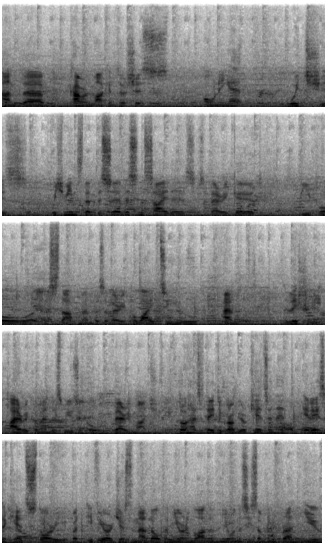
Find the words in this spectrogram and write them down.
and um, Cameron Mackintosh is owning it, which is which means that the service inside is, is very good. People, the staff members are very polite to you, and literally, I recommend this musical very much. Don't hesitate to grab your kids in it. It is a kid's story, but if you're just an adult and you're in London and you want to see something brand new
